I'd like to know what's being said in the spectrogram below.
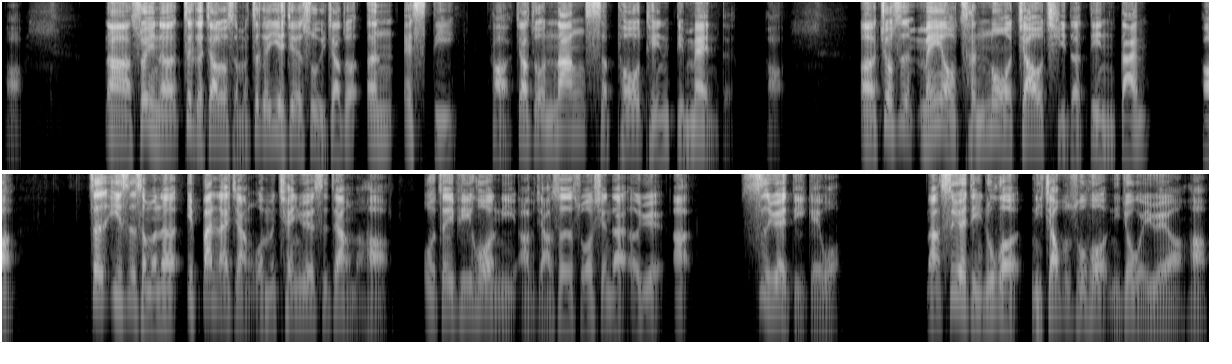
哦！那所以呢，这个叫做什么？这个业界的术语叫做 NSD，好，叫做 Non-Supporting Demand。呃，就是没有承诺交期的订单，这意思什么呢？一般来讲，我们签约是这样嘛，哈、我这一批货你啊，假设说现在二月啊，四月底给我，那四月底如果你交不出货，你就违约哦，哈、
